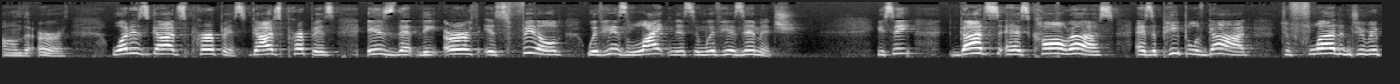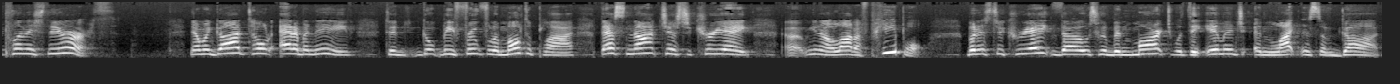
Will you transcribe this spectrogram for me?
on the earth. What is God's purpose? God's purpose is that the earth is filled with His likeness and with His image. You see, God has called us as a people of God to flood and to replenish the earth. Now, when God told Adam and Eve to go be fruitful and multiply, that's not just to create, uh, you know, a lot of people, but it's to create those who have been marked with the image and likeness of God.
